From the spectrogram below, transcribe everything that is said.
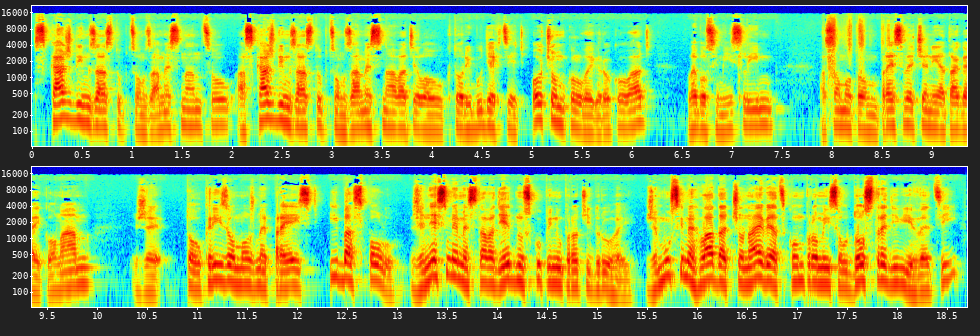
s každým zástupcom zamestnancov a s každým zástupcom zamestnávateľov, ktorý bude chcieť o čomkoľvek rokovať, lebo si myslím, a som o tom presvedčený a tak aj konám, že tou krízou môžeme prejsť iba spolu. Že nesmieme stavať jednu skupinu proti druhej. Že musíme hľadať čo najviac kompromisov dostredivých vecí,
